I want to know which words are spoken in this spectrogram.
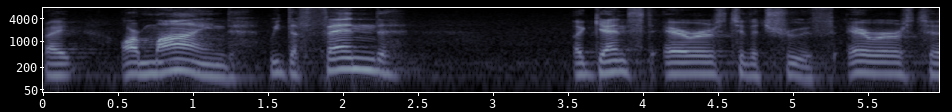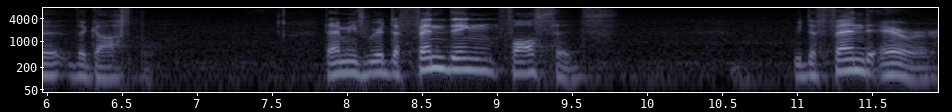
right? Our mind, we defend against errors to the truth, errors to the gospel. That means we're defending falsehoods. We defend error.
